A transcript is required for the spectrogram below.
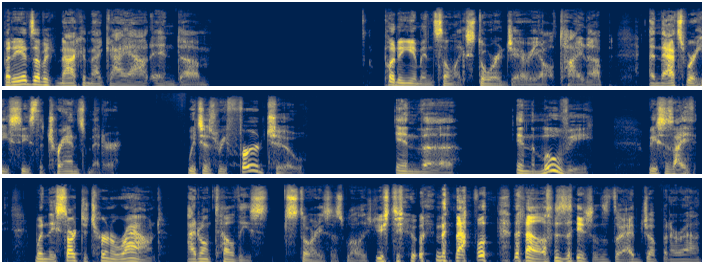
but he ends up knocking that guy out and um, putting him in some like storage area all tied up, and that's where he sees the transmitter, which is referred to in the in the movie. He says, "I when they start to turn around." I don't tell these stories as well as you do in the novel, the novelization story. I'm jumping around,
